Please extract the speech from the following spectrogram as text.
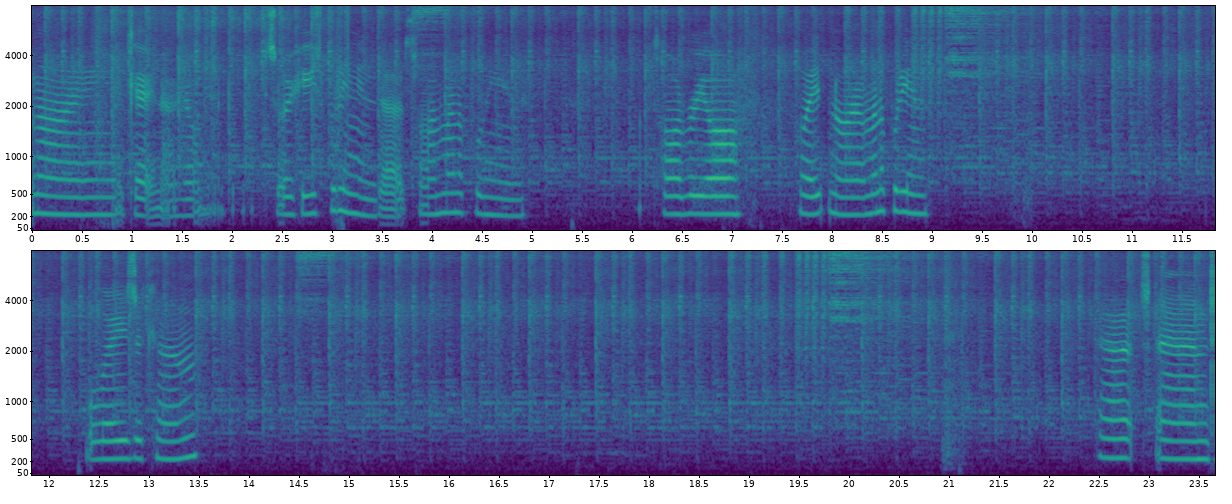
My... Okay, no, he So he's putting in that, so I'm gonna put in... Taria. Wait, no, I'm gonna put in... Blaziken. That and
